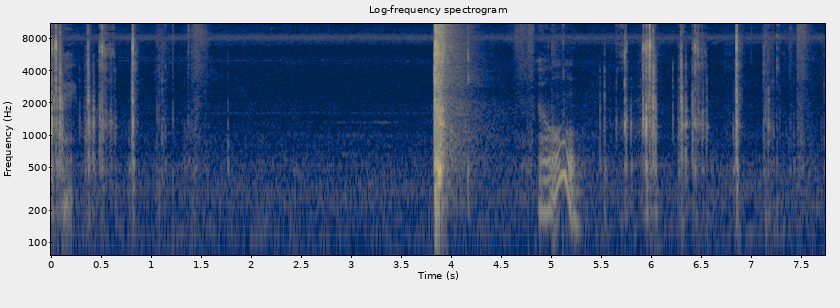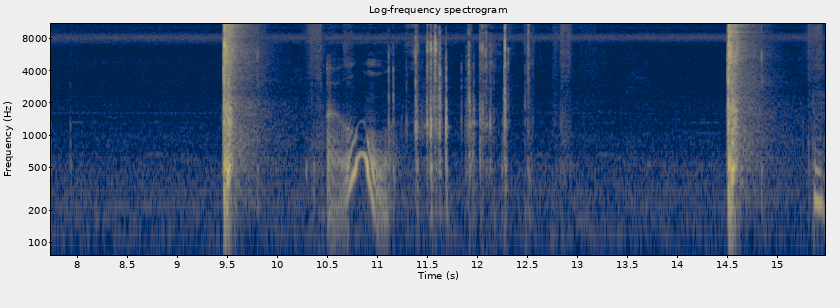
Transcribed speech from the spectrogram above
Okay. Oh. Oh. Mm.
